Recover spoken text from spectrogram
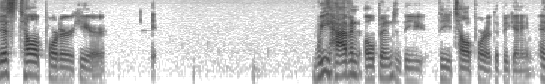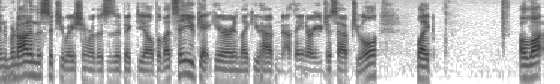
this teleporter here, we haven't opened the the teleport at the beginning. And we're not in the situation where this is a big deal, but let's say you get here and like you have nothing or you just have Jewel, like a lot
